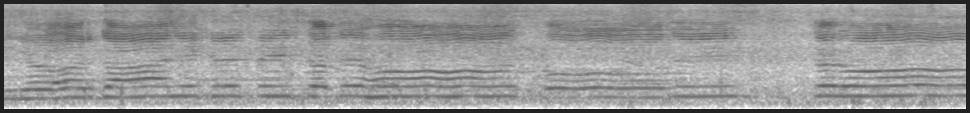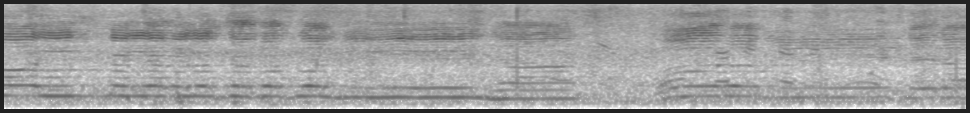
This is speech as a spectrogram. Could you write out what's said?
в Йордані крестився ти, Господи, троїчне явилося поклоніння, Городителя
